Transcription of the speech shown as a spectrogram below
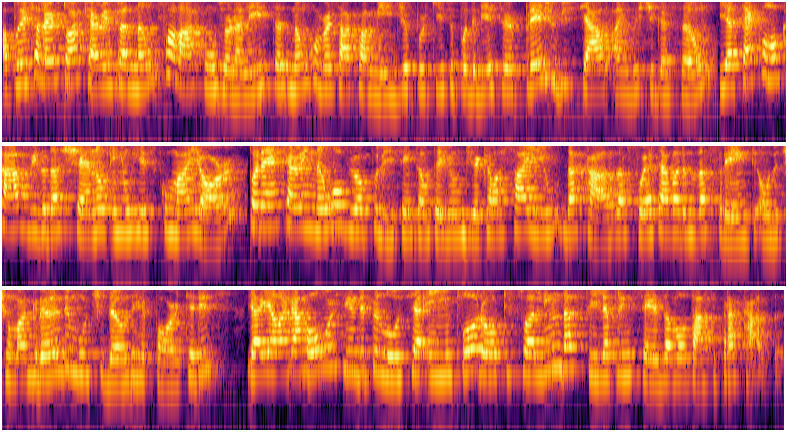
A polícia alertou a Karen para não falar com os jornalistas, não conversar com a mídia, porque isso poderia ser prejudicial à investigação e até colocar a vida da Shannon em um risco maior. Porém, a Karen não ouviu a polícia, então teve um dia que ela saiu da casa, foi até a varanda da frente, onde tinha uma grande multidão de repórteres e aí ela agarrou um ursinho de pelúcia e implorou que sua linda filha princesa voltasse para casa.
